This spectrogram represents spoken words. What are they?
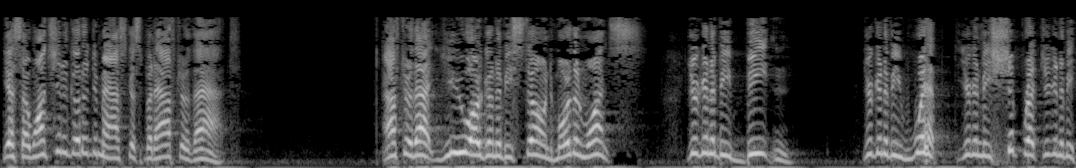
yes, I want you to go to Damascus, but after that, after that, you are going to be stoned more than once. You're going to be beaten. You're going to be whipped. You're going to be shipwrecked. You're going to be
